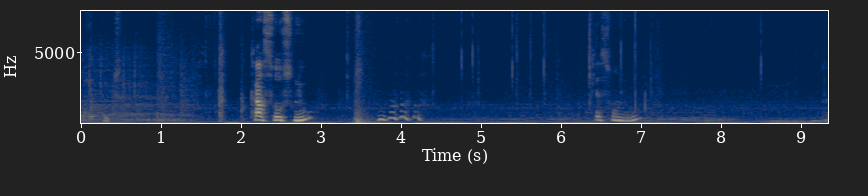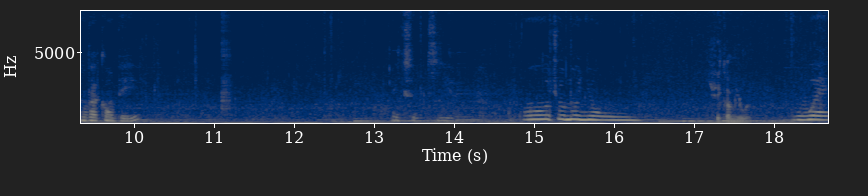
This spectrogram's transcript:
Bah écoute. Cassos-nous. Cassons-nous. On va camper. Avec ce petit. euh, Oh, je mignon. Il fait comme Yoé. Ouais,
